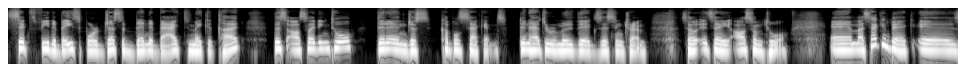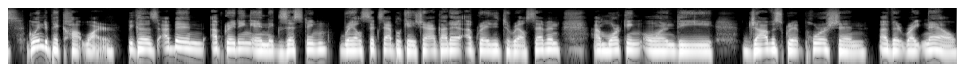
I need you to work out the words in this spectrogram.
six feet of baseboard just to bend it back to make a cut. This oscillating tool did it in just a couple seconds. Didn't have to remove the existing trim. So it's a awesome tool. And my second pick is going to pick Hotwire because I've been upgrading an existing Rail 6 application. I got it upgraded to Rail 7. I'm working on the JavaScript portion of it right now.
